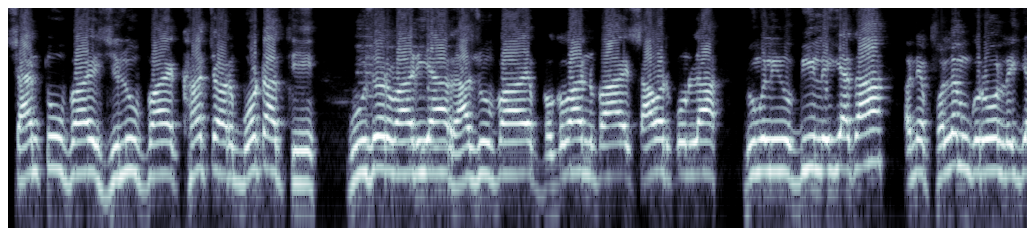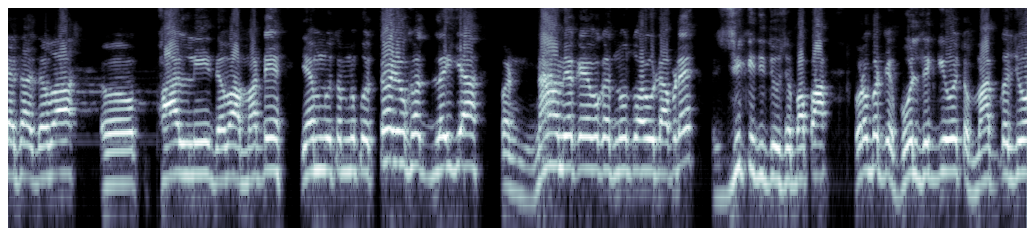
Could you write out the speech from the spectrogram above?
શાંતુભાઈ, જીલુભાઈ, ખાચર, બોટાદથી, ગુજરવાડિયા, રાજુભાઈ, ભગવાનભાઈ, સાવરકુંડલા ડુંગળીનું બી લઈ ગયા હતા અને ફલમગરો લઈ ગયા હતા દવા. ફાલની દવા માટે એમનું તમને કોઈ ત્રણ વખત લઈ ગયા, પણ નામ એક વખત નહોતું આવ્યું આપણે જીકી દીધું છે, બાપા. બરોબર છે? ભૂલ થઈ ગઈ હોય તો માફ કરજો.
